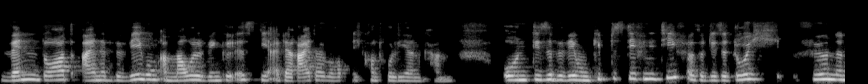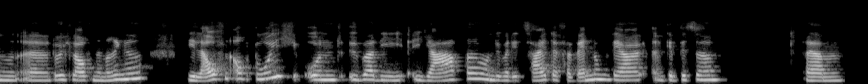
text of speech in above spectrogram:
wenn dort eine Bewegung am Maulwinkel ist, die der Reiter überhaupt nicht kontrollieren kann. Und diese Bewegung gibt es definitiv, also diese durchführenden, äh, durchlaufenden Ringe, die laufen auch durch und über die Jahre und über die Zeit der Verwendung der äh, Gebisse ähm,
